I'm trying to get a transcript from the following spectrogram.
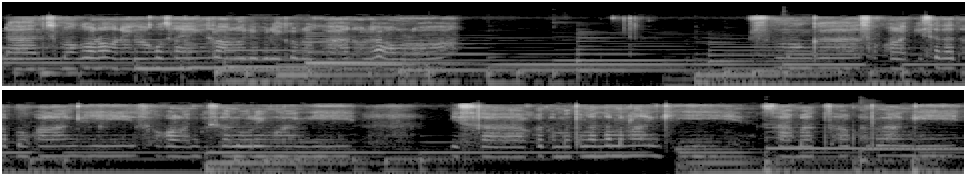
Dan semoga orang-orang yang aku sayang selalu diberi keberkahan oleh Allah. Semoga sekolah bisa tatap muka lagi sekolah bisa luring lagi bisa ketemu teman-teman lagi sahabat-sahabat lagi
